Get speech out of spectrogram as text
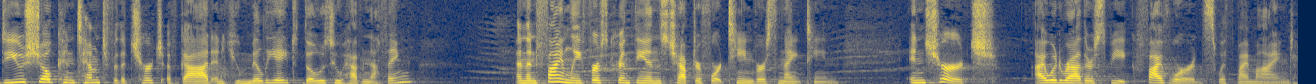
do you show contempt for the church of God and humiliate those who have nothing? And then finally, 1 Corinthians chapter 14 verse 19. In church, I would rather speak 5 words with my mind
